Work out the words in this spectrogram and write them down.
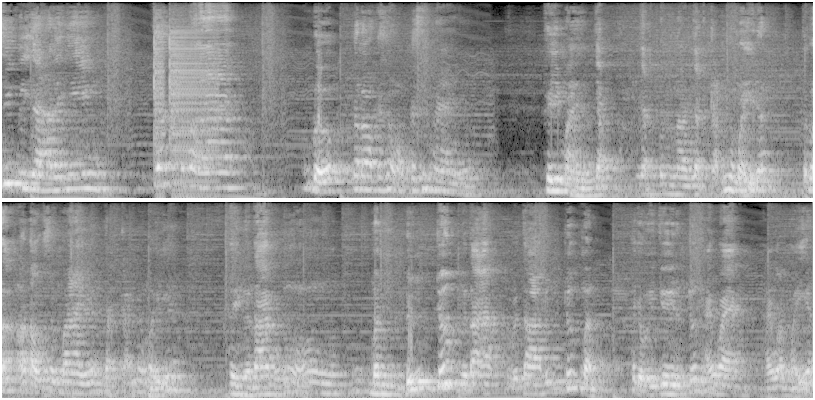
xíu visa lại nhiên chết được. Cái đó cái số một cái thứ hai nữa khi mà nhập nhập nhập cảnh của mỹ đó tức là ở đầu sân bay đó, nhập cảnh của mỹ đó, thì người ta cũng ờ, mình đứng trước người ta người ta đứng trước mình. Ví dụ như duy đứng trước hải quan hải quan mỹ đó,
